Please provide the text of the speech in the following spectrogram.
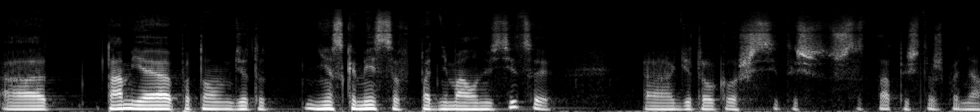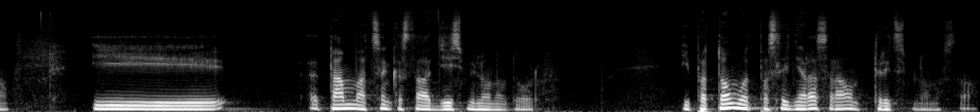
А, Там я потом где-то несколько месяцев поднимал инвестиции, а, где-то около 6 тысяч, 600 тысяч тоже поднял. И там оценка стала 10 миллионов долларов. И потом вот последний раз раунд 30 миллионов стал.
